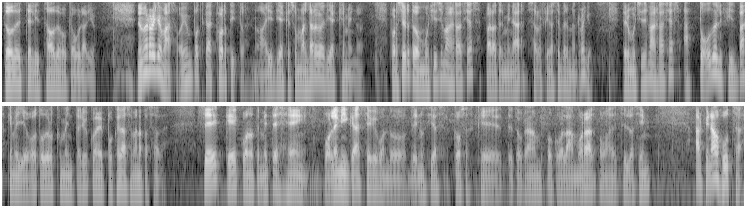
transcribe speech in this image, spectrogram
todo este listado de vocabulario. No me enrollo más, hoy un podcast cortito, ¿no? Hay días que son más largos y días que menos. Por cierto, muchísimas gracias para terminar, o sea, al final siempre me enrollo, pero muchísimas gracias a todo el feedback que me llegó, todos los comentarios con el podcast de la semana pasada. Sé que cuando te metes en polémica, sé que cuando denuncias cosas que te tocan un poco la moral, vamos a decirlo así, al final gusta.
